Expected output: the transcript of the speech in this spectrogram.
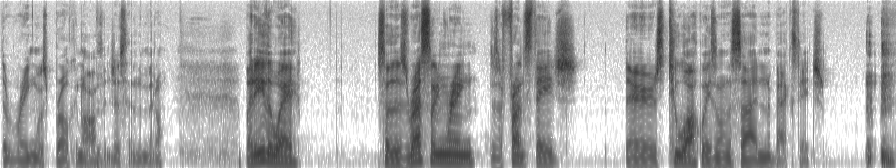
the ring was broken off and just in the middle. But either way, so there's wrestling ring, there's a front stage, there's two walkways on the side and a backstage. the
